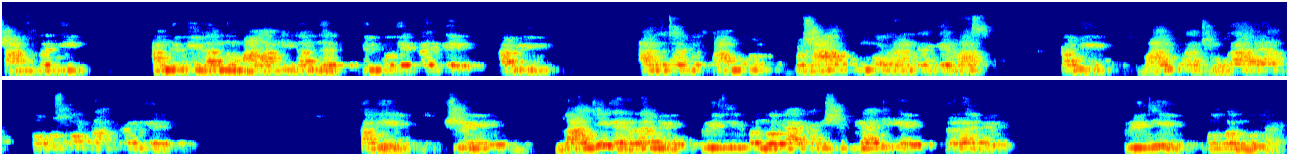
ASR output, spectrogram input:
श्याम सुंदर की अंग की गंध, माला की गंध, इनको देख करके कभी प्रसाद उनको ग्रहण करके रस, कभी वायु का झोंका आया और उसको प्राप्त करके कभी श्री लाल जी के हृदय में, प्रीति उत्पन्न हो जाए कभी श्री प्रिया जी के हृदय में प्रीति उत्पन्न हो जाए।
